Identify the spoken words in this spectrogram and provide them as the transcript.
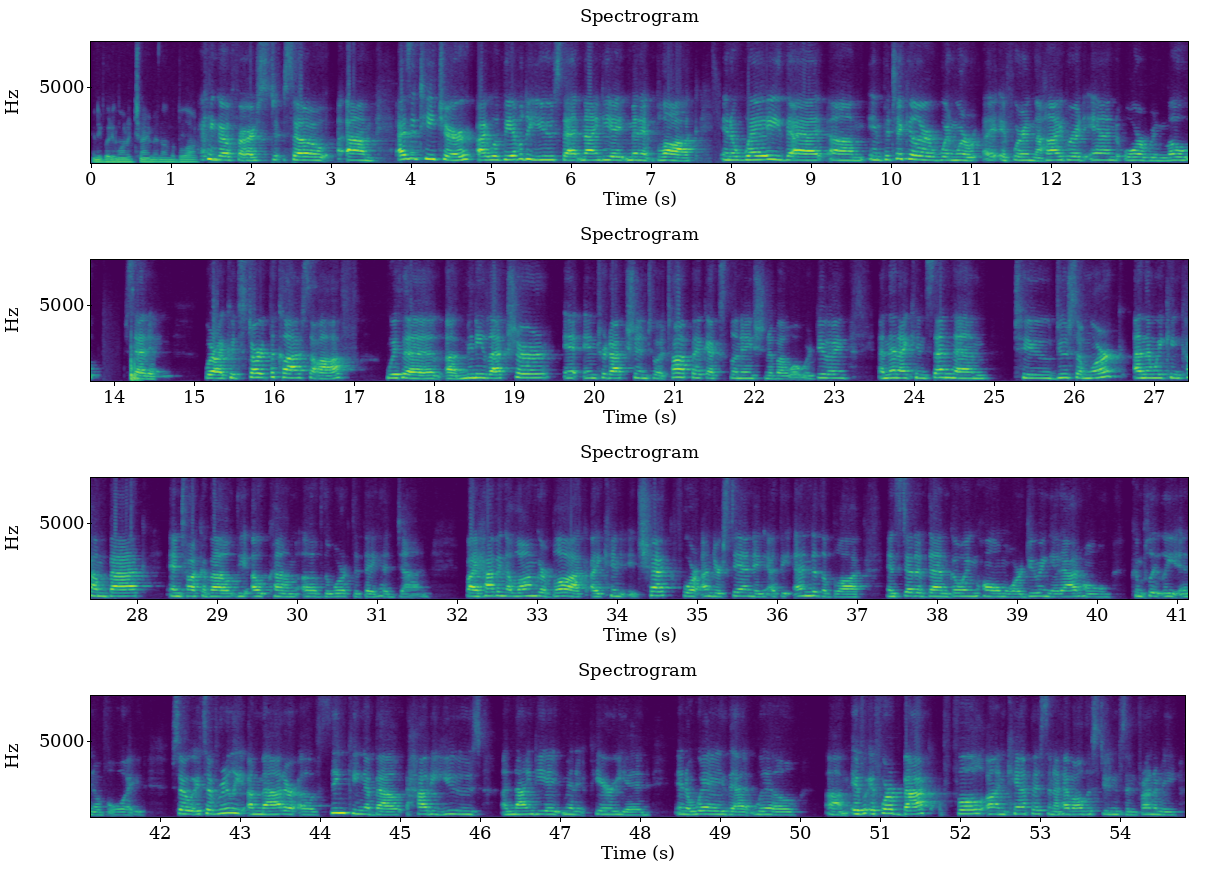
Anybody want to chime in on the block? I can go first. So, um, as a teacher, I will be able to use that 98 minute block in a way that, um, in particular, when we're if we're in the hybrid and or remote setting, where I could start the class off with a, a mini lecture, introduction to a topic, explanation about what we're doing, and then I can send them to do some work, and then we can come back and talk about the outcome of the work that they had done. By having a longer block, I can check for understanding at the end of the block instead of them going home or doing it at home completely in a void. So it's a really a matter of thinking about how to use a 98 minute period in a way that will, um, if, if we're back full on campus and I have all the students in front of me,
